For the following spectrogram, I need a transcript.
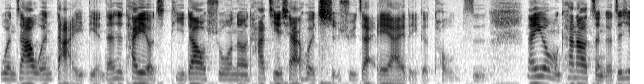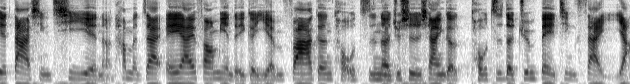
稳扎稳打一点，但是他也有提到说呢，他接下来会持续在 AI 的一个投资。那因为我们看到整个这些大型企业呢，他们在 AI 方面的一个研发跟投资呢，就是像一个投资的军备竞赛一样，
